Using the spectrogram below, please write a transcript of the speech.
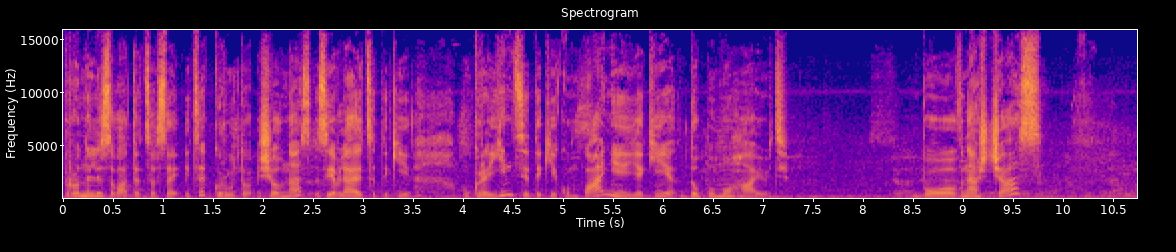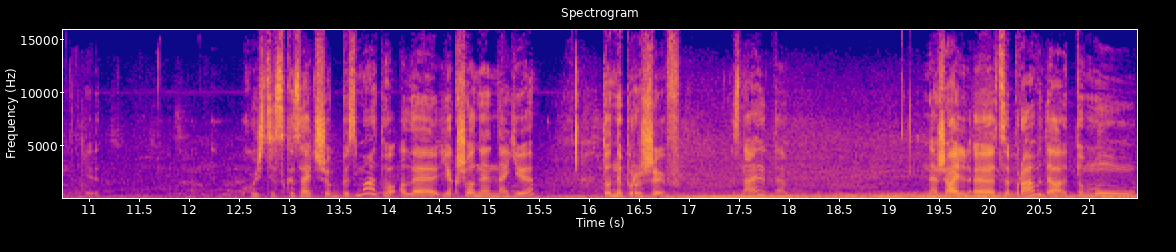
проаналізувати це все, і це круто, що в нас з'являються такі українці, такі компанії, які допомагають. Бо в наш час хочеться сказати, що без мату, але якщо не на є, то не прожив. Знаєте? На жаль, е, це правда, тому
